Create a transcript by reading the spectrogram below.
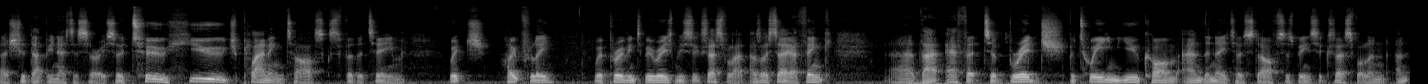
uh, should that be necessary. So, two huge planning tasks for the team, which hopefully we're proving to be reasonably successful at. As I say, I think uh, that effort to bridge between EUCOM and the NATO staffs has been successful, and, and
